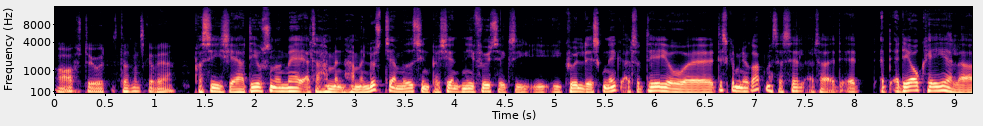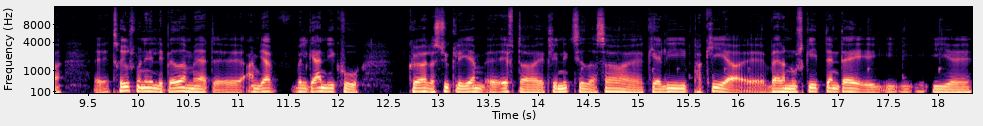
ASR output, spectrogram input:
og opstøve et sted, man skal være. Præcis, ja. Det er jo sådan noget med, altså har man, har man lyst til at møde sin patient i Føtex i, i, i køledisken, ikke? Altså det er jo, øh, det skal man jo godt med sig selv. Altså er, er, er det okay, eller øh, trives man egentlig bedre med, at øh, jamen, jeg vil gerne lige kunne køre eller cykle hjem øh, efter øh, kliniktid, og så øh, kan jeg lige parkere, hvad der nu skete den dag i, i,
